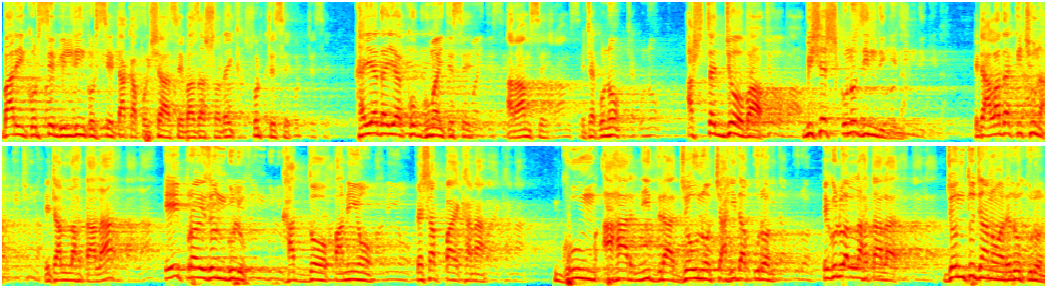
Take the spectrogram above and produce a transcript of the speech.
বাড়ি করছে, বিল্ডিং করছে, টাকা পয়সা আছে, বাজার সদাই করতেছে। খাইয়া দাইয়া খুব ঘুমাইতেছে, আরামসে। এটা কোনো আশ্চর্য বা বিশেষ কোনো জিন্দিগি না। এটা আলাদা কিছু না। এটা আল্লাহ তালা এই প্রয়োজনগুলো, খাদ্য, পানীয়, পেশাব পায়খানা, ঘুম, আহার, নিদ্রা, যৌন চাহিদা পূরণ এগুলো আল্লাহ তালা জন্তু জানোয়ারেরও পূরণ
